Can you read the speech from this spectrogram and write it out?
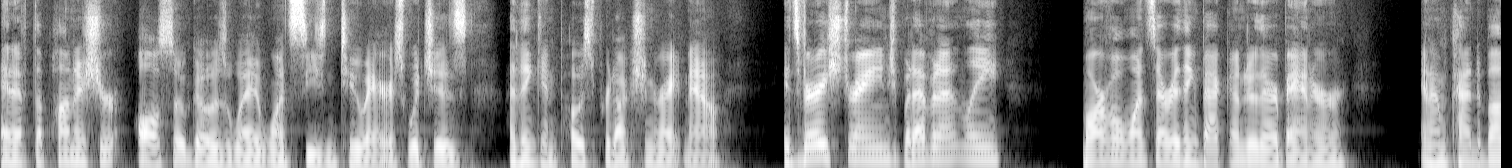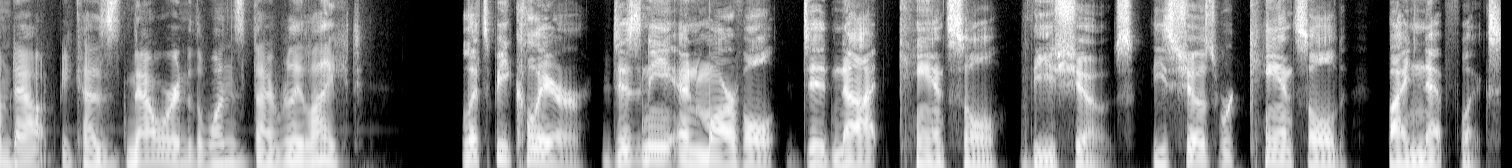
And if The Punisher also goes away once season two airs, which is, I think, in post production right now. It's very strange, but evidently Marvel wants everything back under their banner. And I'm kind of bummed out because now we're into the ones that I really liked. Let's be clear Disney and Marvel did not cancel these shows. These shows were canceled by Netflix.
